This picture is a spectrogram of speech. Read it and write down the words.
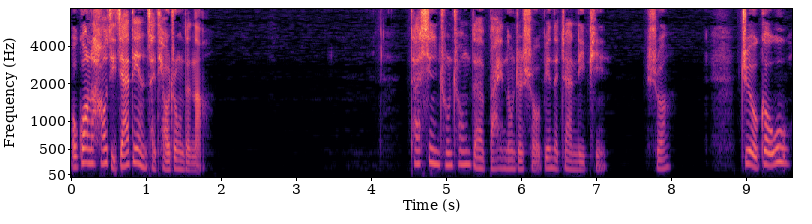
我逛了好几家店才挑中的呢。他兴冲冲地摆弄着手边的战利品，说：“只有购物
